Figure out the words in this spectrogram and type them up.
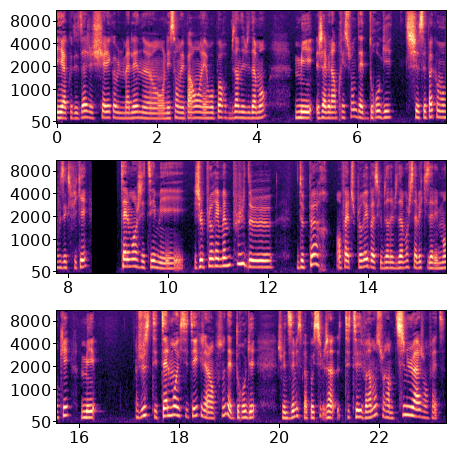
Et à côté de ça, j'ai chialé comme une madeleine euh, en laissant mes parents à l'aéroport, bien évidemment. Mais j'avais l'impression d'être droguée. Je sais pas comment vous expliquer. Tellement j'étais, mais. Je pleurais même plus de. de peur. En fait, je pleurais parce que bien évidemment, je savais qu'ils allaient me manquer. Mais juste, t'es tellement excitée que j'avais l'impression d'être droguée. Je me disais, mais c'est pas possible. T'étais vraiment sur un petit nuage en fait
